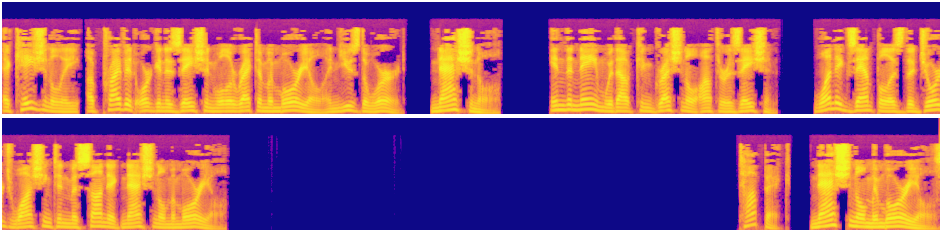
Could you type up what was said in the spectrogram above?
Occasionally, a private organization will erect a memorial and use the word «national» in the name without congressional authorization. One example is the George Washington Masonic National Memorial. Topic: National memorials.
